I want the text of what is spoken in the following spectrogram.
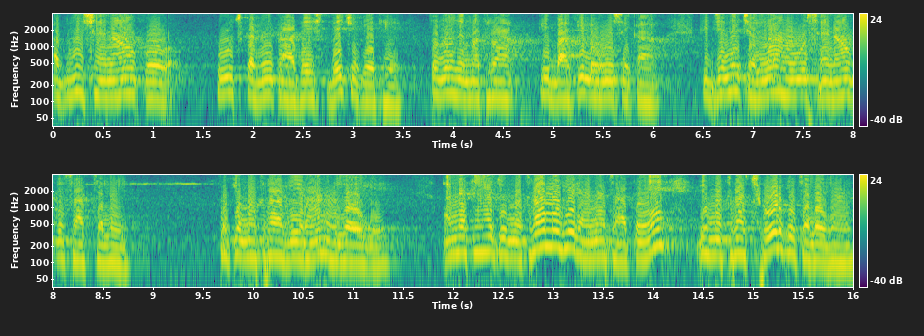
अपनी सेनाओं को पूछ करने का आदेश दे चुके थे तो उन्होंने मथुरा की बाकी लोगों से कहा कि जिन्हें चलना हो वो सेनाओं के साथ चले, क्योंकि मथुरा वीरान हो जाएगी। अन्यथा जो मथुरा में भी रहना चाहते हैं, ये मथुरा छोड़ के चले जाएँ,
